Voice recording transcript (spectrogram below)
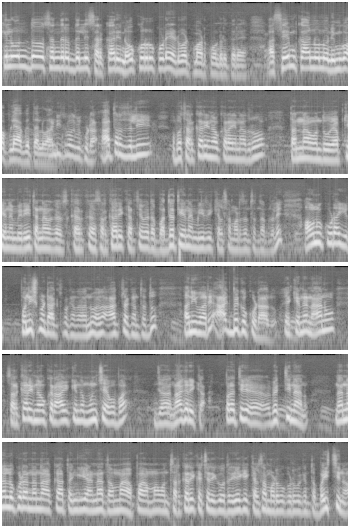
ಕೆಲವೊಂದು ಸಂದರ್ಭದಲ್ಲಿ ಸರ್ಕಾರಿ ನೌಕರರು ಕೂಡ ಎಡ್ವರ್ಟ್ ಮಾಡ್ಕೊಂಡಿರ್ತಾರೆ. ಆ ಸೇಮ್ ಕಾನೂನು ನಿಮಗೂ ಅಪ್ಲೈ ಆಗುತ್ತಲ್ವಾ? ಖಂಡಿತವಾಗ್ಲೂ ಕೂಡ. ಆ ಥರದಲ್ಲಿ ಒಬ್ಬ ಸರ್ಕಾರಿ ನೌಕರ ಏನಾದರೂ ತನ್ನ ಒಂದು ವ್ಯಾಪ್ತಿಯನ್ನು ಮೀರಿ ತನ್ನ ಸರ್ಕ- ಸರ್ಕಾರಿ ಕರ್ತವ್ಯದ ಬದ್ಧತೆಯನ್ನು ಮೀರಿ ಕೆಲಸ ಮಾಡಿದ ಸಂದರ್ಭದಲ್ಲಿ ಅವನು ಕೂಡ ಪನಿಷ್ಮೆಂಟ್ ಆಗ್ತಕ್ಕಂಥ ಅನು ಆಗ್ತಕ್ಕಂಥದ್ದು ಅನಿವಾರ್ಯ ಆಗಬೇಕು ಕೂಡ ಅದು. ಯಾಕೆಂದರೆ ನಾನು ಸರ್ಕಾರಿ ನೌಕರ ಆಗೋಕ್ಕಿಂತ ಮುಂಚೆ ಒಬ್ಬ ಜ ನಾಗರಿಕ, ಪ್ರತಿ ವ್ಯಕ್ತಿ ನಾನು. ನನ್ನಲ್ಲೂ ಕೂಡ ನನ್ನ ಅಕ್ಕ, ತಂಗಿ, ಅಣ್ಣ, ತಮ್ಮ, ಅಪ್ಪ, ಅಮ್ಮ ಒಂದು ಸರ್ಕಾರಿ ಕಚೇರಿಗೆ ಹೋದ್ರೆ ಹೇಗೆ ಕೆಲಸ ಮಾಡಬೇಕು ಕೊಡಬೇಕಂತ ಬಯಸ್ತೀನೋ,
